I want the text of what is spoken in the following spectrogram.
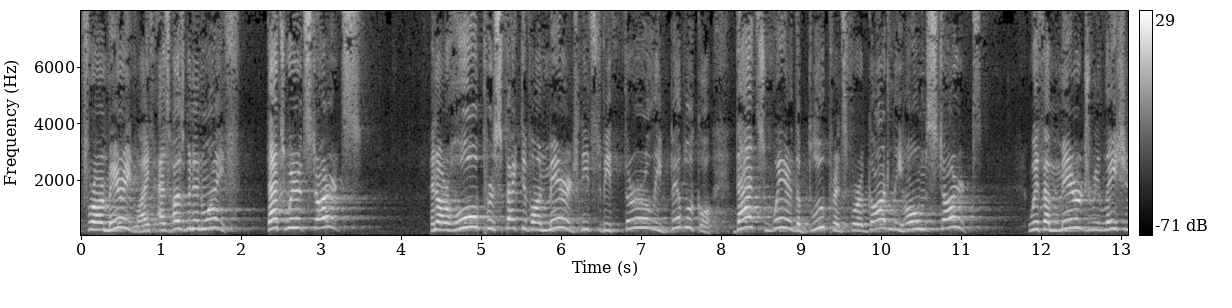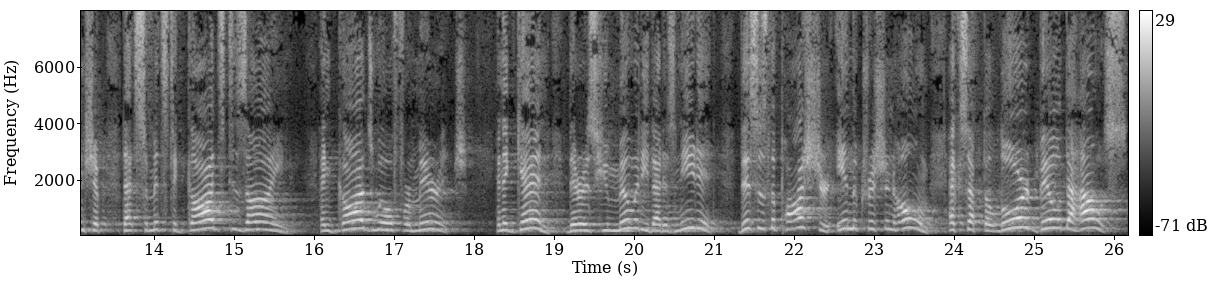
for our married life as husband and wife. That's where it starts. And our whole perspective on marriage needs to be thoroughly biblical. That's where the blueprints for a godly home start with a marriage relationship that submits to God's design and God's will for marriage. And again, there is humility that is needed. This is the posture in the Christian home. Except the Lord build the house.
